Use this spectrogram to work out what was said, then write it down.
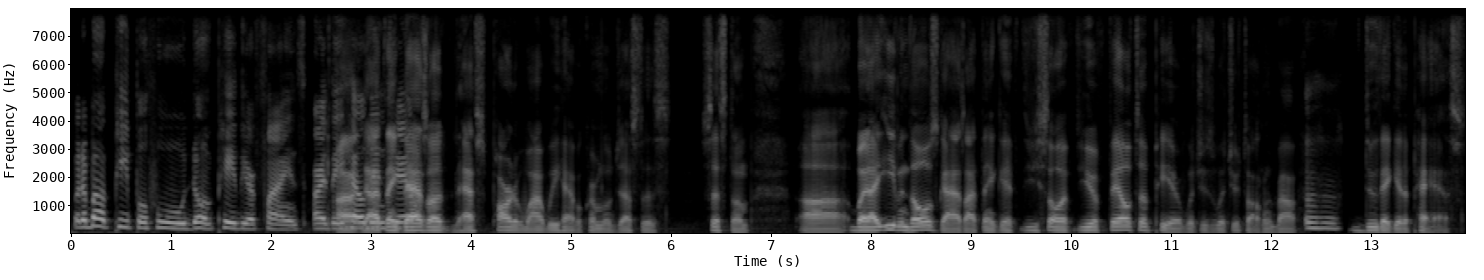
What about people who don't pay their fines? Are they I, held I in think that's a that's part of why we have a criminal justice system. Uh, but I, even those guys, I think if you so if you fail to appear, which is what you're talking about, Mm-hmm. do they get a pass?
